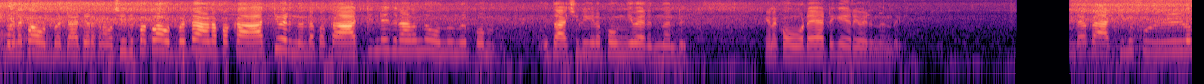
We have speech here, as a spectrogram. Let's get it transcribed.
ഇങ്ങനെ ക്ലൗഡ് ബെഡ് ബെഡായിട്ട് കിടക്കണം. പക്ഷേ ഇതിപ്പോൾ ക്ലൗഡ് ബെഡ് ആണ്. അപ്പോൾ കാറ്റ് വരുന്നുണ്ട്. അപ്പോൾ കാറ്റിന്റെ ഇതിനാണെന്ന് തോന്നുന്നു ഇപ്പം ഇത് ആക്ച്വലി ഇങ്ങനെ പൊങ്ങി വരുന്നുണ്ട്. ഇങ്ങനെ കോടയായിട്ട് കയറി വരുന്നുണ്ട്. എന്റെ ബാക്കിൽ ഫുള്ള്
